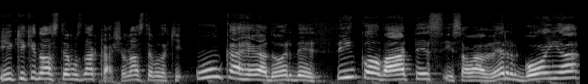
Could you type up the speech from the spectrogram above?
E o que, que nós temos na caixa? Nós temos aqui um carregador de 5 watts, isso é uma vergonha,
